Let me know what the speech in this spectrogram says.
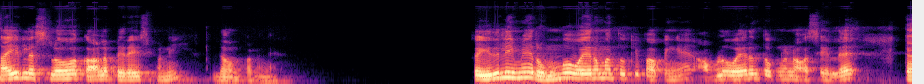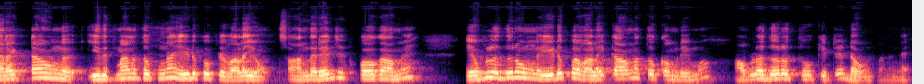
சைடில் ஸ்லோவாக கால் இப்படி ரைஸ் பண்ணி டவுன் பண்ணுங்கள் ஸோ இதுலேயுமே ரொம்ப உயரமாக தூக்கி பார்ப்பீங்க. அவ்வளோ உயரம் தூக்கணும்னு அவசியம் இல்லை. கரெக்டாக உங்கள் இதுக்கு மேலே தூக்குனா இடுப்பு இப்படி வளையும். ஸோ அந்த ரேஞ்சுக்கு போகாமல் எவ்வளோ தூரம் உங்கள் இடுப்பை வளைக்காமல் தூக்க முடியுமோ அவ்வளோ தூரம் தூக்கிட்டு டவுன் பண்ணுங்கள்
